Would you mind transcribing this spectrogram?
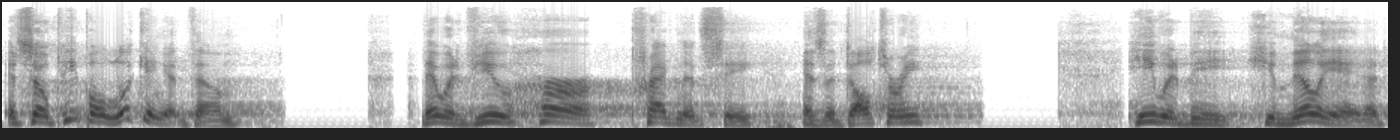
And so people looking at them, they would view her pregnancy as adultery. He would be humiliated.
